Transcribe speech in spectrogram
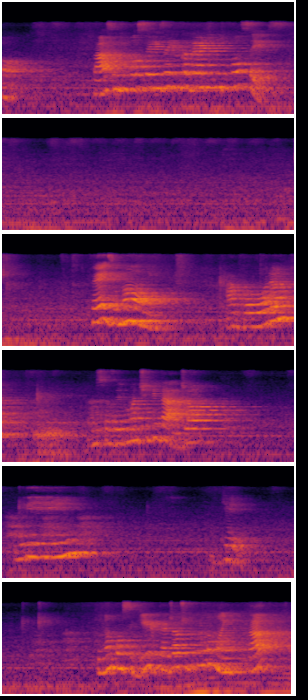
Ó, façam de vocês aí no caderninho de vocês. Fez o nome? Agora, vamos fazer uma atividade, ó. Li Se não conseguir, pede ajuda para a mamãe, tá?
